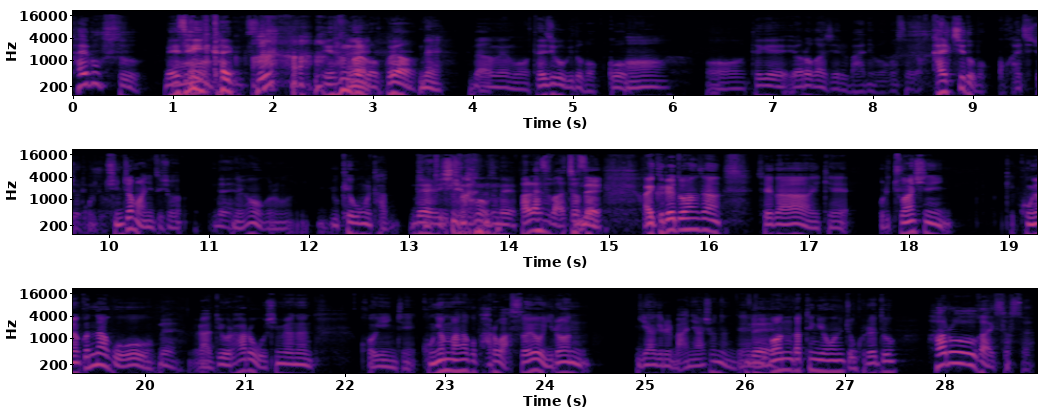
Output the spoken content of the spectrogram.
칼국수 매생이 어. 칼국수 이런 걸 네. 먹고요. 네. 그다음에 뭐 돼지고기도 먹고. 어. 어, 되게 여러 가지를 많이 먹었어요. 갈치도 먹고, 갈치조림도. 어, 진짜 많이 드셨네요. 네. 그러면 육회공을 다 네, 드시는 네, 밸런스 맞춰서. 네. 아니 그래도 항상 제가 이렇게 우리 주한 씨 공연 끝나고 네. 라디오를 하러 오시면은 거의 이제 공연만 하고 바로 왔어요. 이런 이야기를 많이 하셨는데 네. 이번 같은 경우는 좀 그래도 하루가 있었어요.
